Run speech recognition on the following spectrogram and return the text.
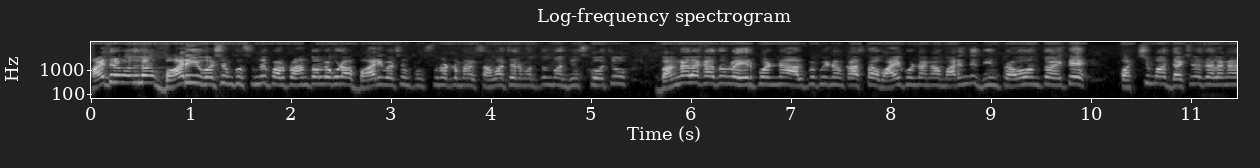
హైదరాబాద్లో భారీ వర్షం కురుస్తుంది. పలు ప్రాంతాల్లో కూడా భారీ వర్షం కురుస్తున్నట్లు మనకు సమాచారం అందుతుంది. మనం చూసుకోవచ్చు. బంగాళాఖాతంలో ఏర్పడిన అల్పపీడనం కాస్త వాయుగుండంగా మారింది. దీని ప్రభావంతో అయితే పశ్చిమ దక్షిణ తెలంగాణ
